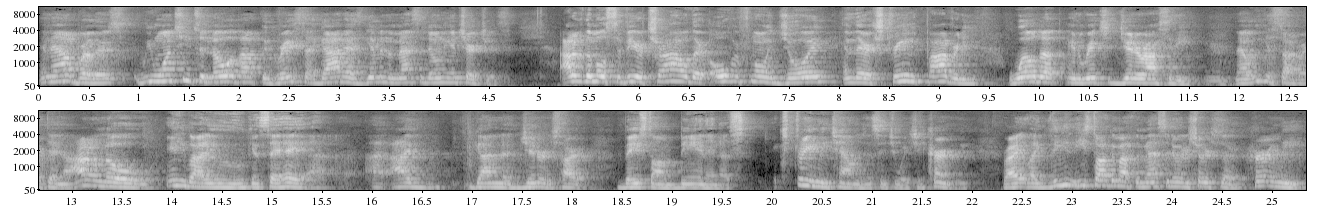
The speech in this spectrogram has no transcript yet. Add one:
And now, brothers, we want you to know about the grace that God has given the Macedonian churches. Out of the most severe trial, their overflowing joy and their extreme poverty welled up in rich generosity. Now, we can stop right there. Now, I don't know anybody who can say, hey, I, I, I've gotten a generous heart based on being in an extremely challenging situation currently, right? Like, these, he's talking about the Macedonian churches that are currently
